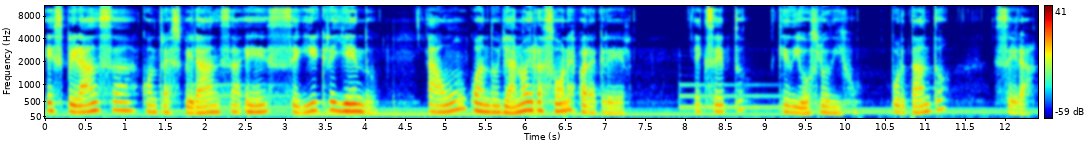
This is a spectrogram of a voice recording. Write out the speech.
esperanza contra esperanza es seguir creyendo, aun cuando ya no hay razones para creer, excepto que Dios lo dijo. Por tanto, será.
